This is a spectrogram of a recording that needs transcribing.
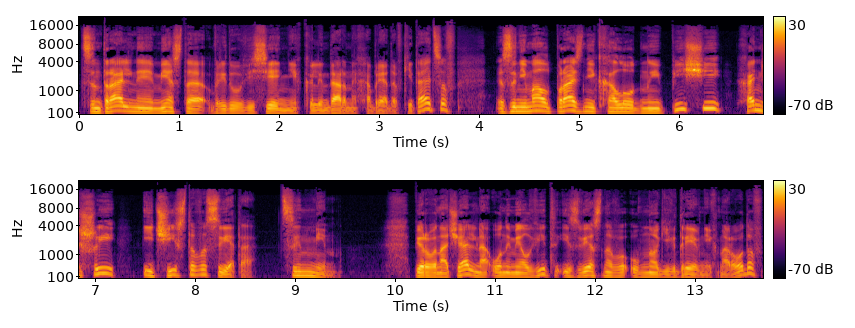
Центральное место в ряду весенних календарных обрядов китайцев занимал праздник холодной пищи, ханьши и чистого света — цинмин. Первоначально он имел вид известного у многих древних народов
